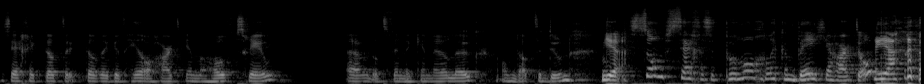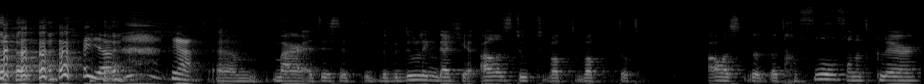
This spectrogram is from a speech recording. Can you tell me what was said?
zeg ik dat, ik dat ik het heel hard in mijn hoofd schreeuw. Uh, dat vinden kinderen leuk om dat te doen. Ja. Soms zeggen ze het per ongeluk een beetje hardop. Ja. ja. ja. Um, maar het is het, de bedoeling dat je alles doet wat, wat dat alles, dat, het gevoel van het kleur,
